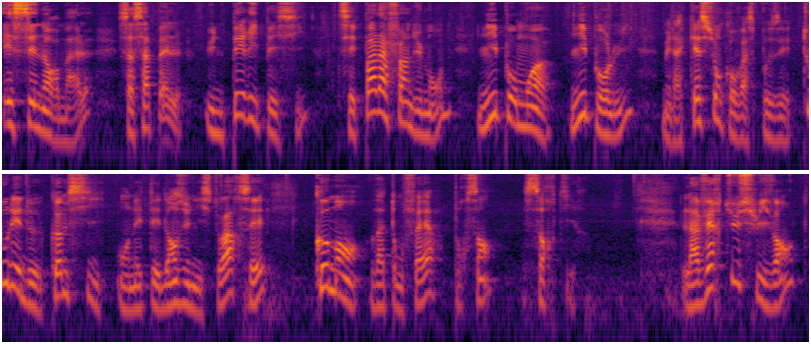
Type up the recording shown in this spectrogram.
et c'est normal. Ça s'appelle une péripétie. C'est pas la fin du monde, ni pour moi, ni pour lui, mais la question qu'on va se poser tous les deux, comme si on était dans une histoire, c'est comment va-t-on faire pour s'en sortir? La vertu suivante,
